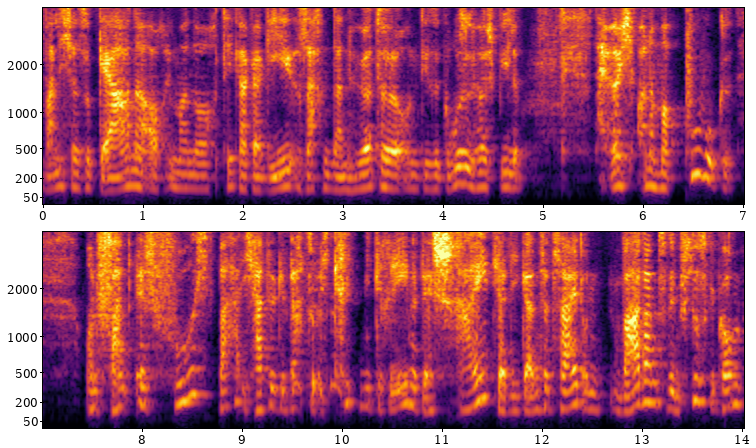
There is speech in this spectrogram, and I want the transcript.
weil ich ja so gerne auch immer noch TKKG-Sachen dann hörte und diese Gruselhörspiele, da höre ich auch noch mal Pumuckel und fand es furchtbar. Ich hatte gedacht, so ich krieg Migräne, der schreit ja die ganze Zeit und war dann zu dem Schluss gekommen,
